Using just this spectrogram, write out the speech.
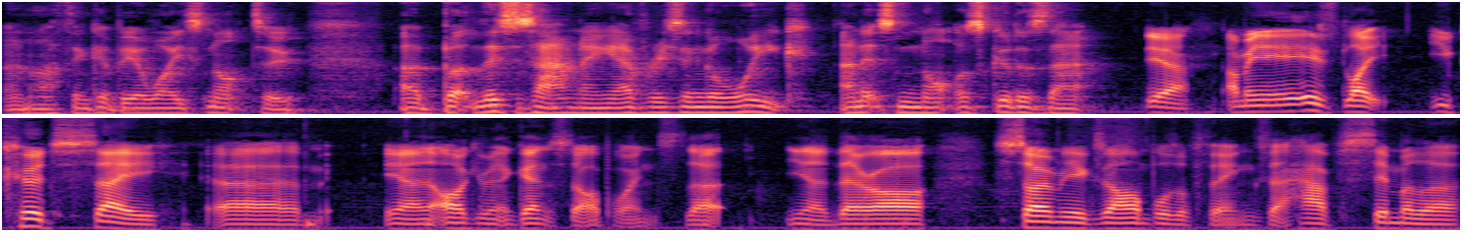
and I think it'd be a waste not to. Uh, but this is happening every single week, and it's not as good as that. Yeah, I mean, it is like you could say, um, you know, an argument against our points that you know there are so many examples of things that have similar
